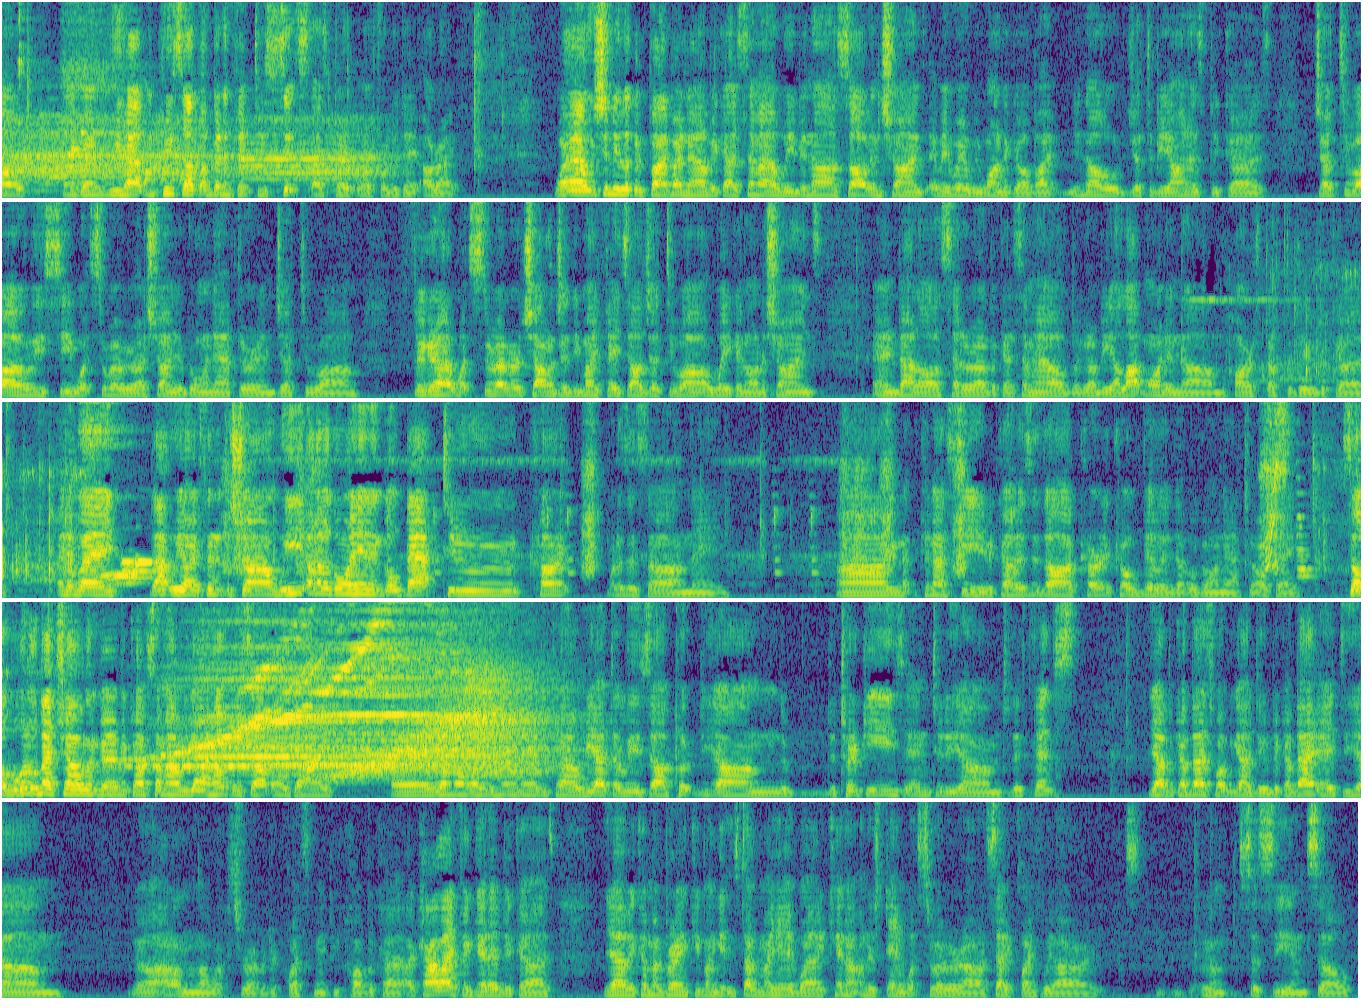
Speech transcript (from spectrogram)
anyway, we have increased up our benefit to six uh, spirit ore for today. Alright. Well, we should be looking fine by now because somehow we've been uh, solving shrines everywhere we want to go. But you know, just to be honest, because just to uh, at least see whatsoever uh, shrine you're going after and just to um, figure out whatsoever challenges you might face I'll just to uh, awaken all the shrines and all etc because somehow we're gonna be a lot more than um, hard stuff to do because anyway that we already finished the show. we are gonna go ahead and go back to Car what is this uh, name? Uh, cannot see? Because this is uh Curico village that we're going after. Okay. So we're gonna go back traveling there because somehow we gotta help this uh, old guy. And we don't know what his name is because we have to at least uh, put the um the, the turkeys into the um to the fence. Yeah, because that's what we gotta do because that is the um. Uh, I don't know whatsoever the quest may be called because I kind of like forget it because yeah because my brain keep on getting stuck in my head where I cannot understand whatsoever uh, side quest we are um, seeing so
